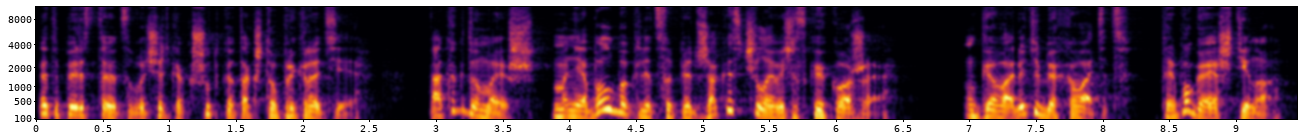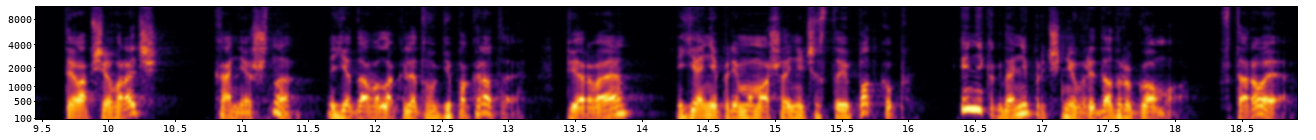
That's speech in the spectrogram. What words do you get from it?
это перестаёт звучать как шутка, так что прекрати. «А как думаешь, мне был бы к лицу пиджак из человеческой кожи?» «Говорю тебе, хватит. Ты пугаешь Тину. Ты вообще врач?» «Конечно. Я давала клятву Гиппократа. Первое. Я не приму мошенничество и подкуп. И никогда не причиню вреда другому. Второе.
